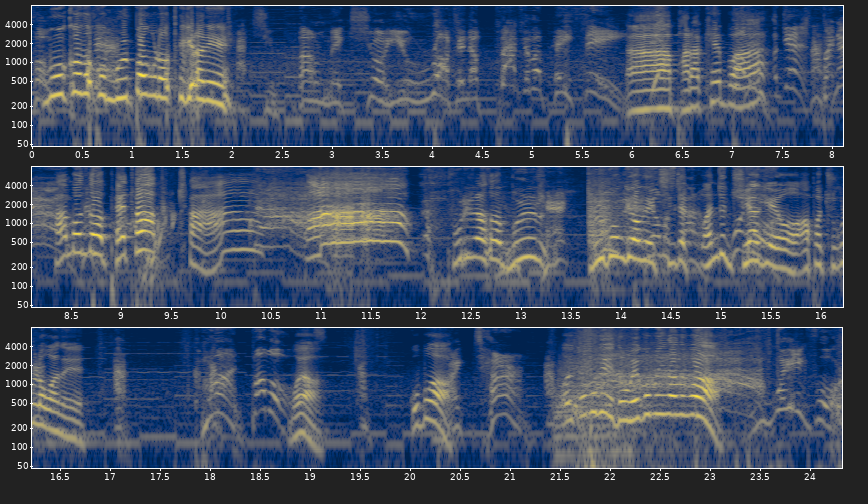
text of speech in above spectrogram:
묶어놓고 물방울 어택이라니. 아 발악해봐. 한 번더 뱉어. 자. 아 불이라서 물. 물 공격이 진짜 완전 쥐약이에요. 아파 죽을라고 하네. 뭐야? 꼬부아. My turn. 어이 꼬부기 너 왜 고민하는 거야? I'm waiting for.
